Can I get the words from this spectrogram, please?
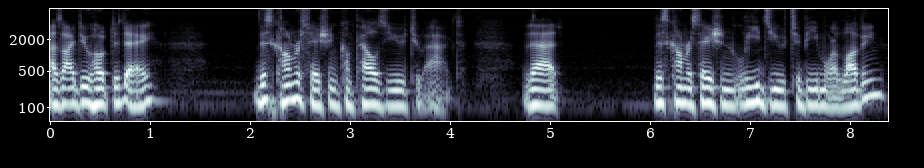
as I do hope today, this conversation compels you to act. That this conversation leads you to be more loving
